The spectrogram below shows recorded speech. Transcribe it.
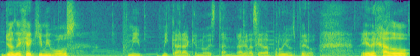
Yo dejé aquí mi voz. Mi, mi cara que no es tan agraciada por Dios. Pero he dejado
